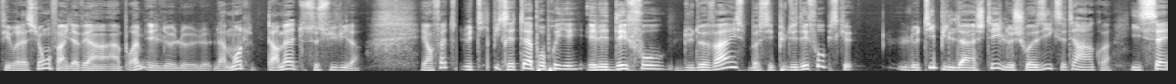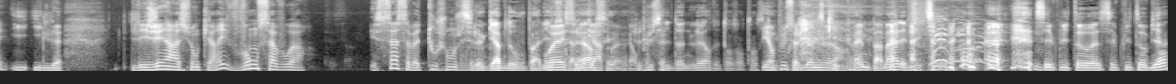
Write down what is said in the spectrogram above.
fibrillation, enfin il avait un, problème, et la montre permet ce suivi-là. Et en fait, le type, il s'était approprié. Et les défauts du device, bah, c'est plus des défauts, puisque le type, il l'a acheté, il le choisit, etc. Quoi. Il sait, il- les générations qui arrivent vont savoir. Et ça, ça va tout changer. C'est le gap dont vous parliez Ouais, tout à l'heure. ouais, en plus, elle donne l'heure de temps en temps. Et en plus, elle donne Ce qui est quand même pas mal, effectivement. c'est plutôt, c'est plutôt bien.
